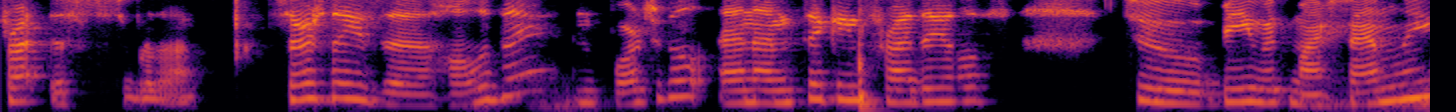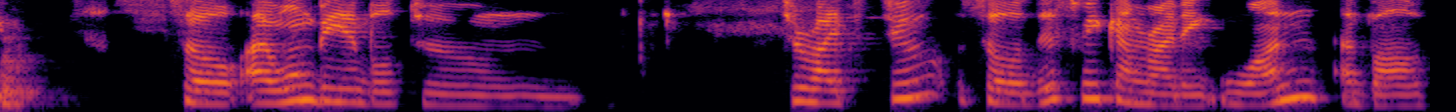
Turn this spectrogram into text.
Fri- this- blah, blah. Thursday is a holiday in Portugal, and I'm taking Friday off to be with my family. So I won't be able to to write two. So this week I'm writing one about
